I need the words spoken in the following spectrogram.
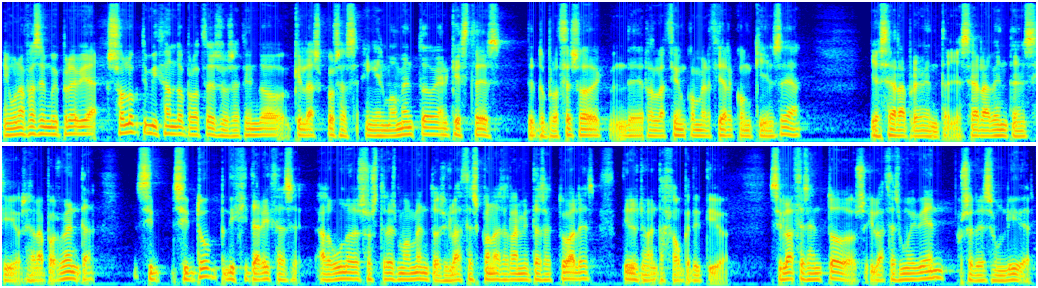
en una fase muy previa, solo optimizando procesos, haciendo que las cosas en el momento en el que estés de tu proceso de, de relación comercial con quien sea, ya sea la preventa, ya sea la venta en sí o sea la postventa, si, si, tú digitalizas alguno de esos tres momentos y lo haces con las herramientas actuales, tienes una ventaja competitiva. Si lo haces en todos y lo haces muy bien, pues eres un líder.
